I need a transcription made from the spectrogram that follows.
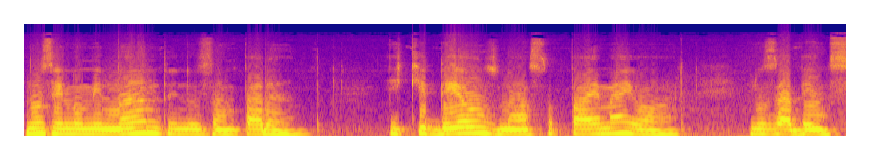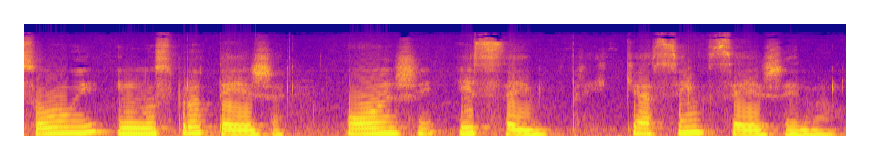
nos iluminando e nos amparando. E que Deus, nosso Pai maior, nos abençoe e nos proteja, hoje e sempre. Que assim seja, irmão.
